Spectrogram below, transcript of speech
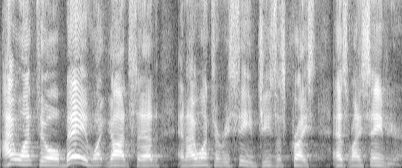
I want to obey what God said and I want to receive Jesus Christ as my Savior.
